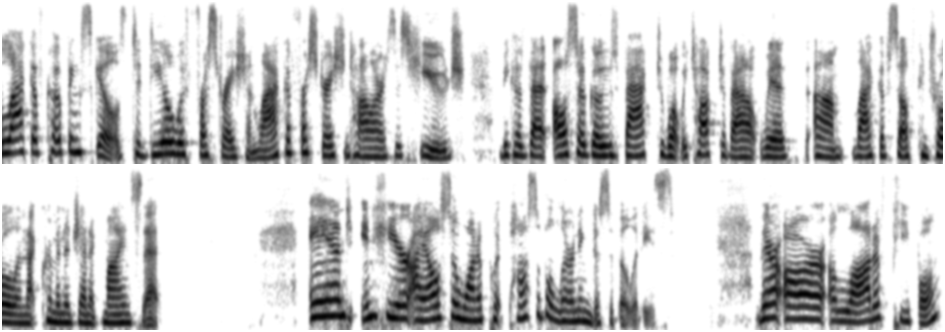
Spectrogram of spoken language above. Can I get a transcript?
a lack of coping skills to deal with frustration. Lack of frustration tolerance is huge because that also goes back to what we talked about with um, lack of self-control and that criminogenic mindset. And in here i also want to put possible learning disabilities. There are a lot of people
